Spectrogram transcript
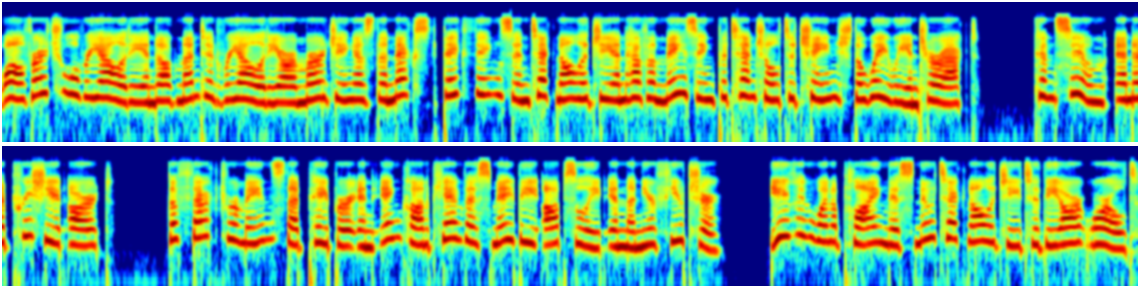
While virtual reality and augmented reality are emerging as the next big things in technology and have amazing potential to change the way we interact, consume, and appreciate art, the fact remains that paper and ink on canvas may be obsolete in the near future. Even when applying this new technology to the art world,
